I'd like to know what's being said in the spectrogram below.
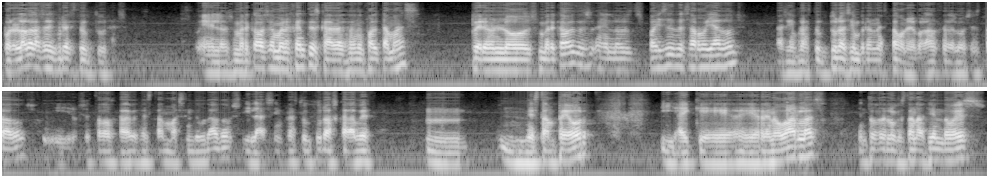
por el lado de las infraestructuras, en los mercados emergentes cada vez hacen falta más, pero en los mercados, en los países desarrollados, las infraestructuras siempre han estado en el balance de los estados y los estados cada vez están más endeudados y las infraestructuras cada vez mm, están peor y hay que eh, renovarlas. Entonces lo que están haciendo es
